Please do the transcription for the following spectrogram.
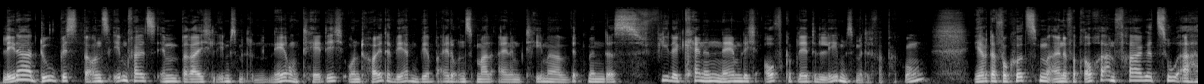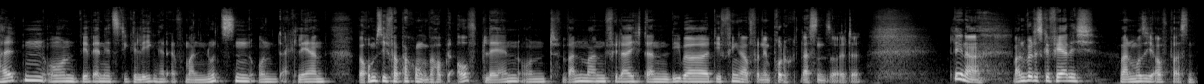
Lena, du bist bei uns ebenfalls im Bereich Lebensmittel und Ernährung tätig und heute werden wir beide uns mal einem Thema widmen, das viele kennen, nämlich aufgeblähte Lebensmittelverpackungen. Ihr habt da vor kurzem eine Verbraucheranfrage zu erhalten und wir werden jetzt die Gelegenheit einfach mal nutzen und erklären, warum sich Verpackungen überhaupt aufblähen und wann man vielleicht dann lieber die Finger von dem Produkt lassen sollte. Lena, wann wird es gefährlich? Wann muss ich aufpassen?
